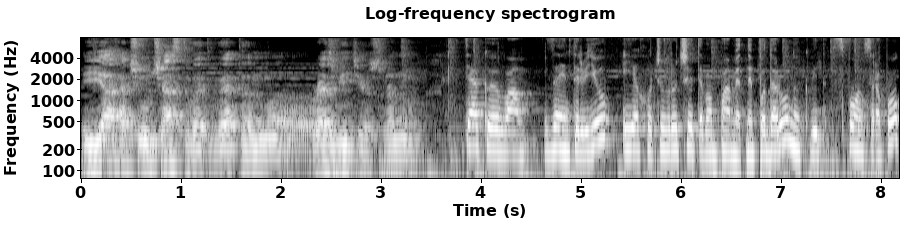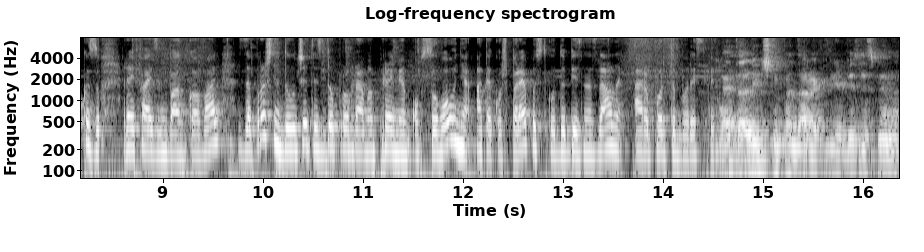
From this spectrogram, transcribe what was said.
И я хочу участвовать в этом э, развитии страны. Дякую вам за інтерв'ю. І я хочу вручити вам пам'ятний подарунок від спонсора показу Райфайзенбанку Аваль. Запрошення долучитись до програми преміум обслуговування, а також перепустку до бізнес-зали аеропорту Бориспіль. Это личный подарок для бизнесмена.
